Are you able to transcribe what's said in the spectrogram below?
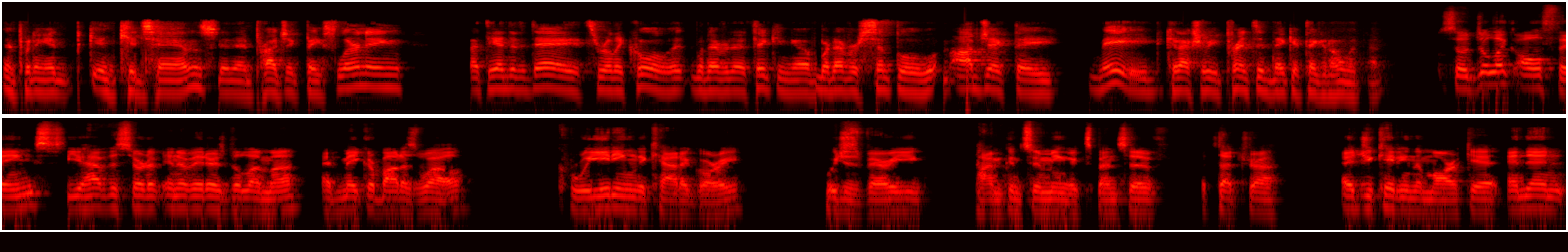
and putting it in kids' hands and then project based learning. At the end of the day, it's really cool that whatever they're thinking of, whatever simple object they made can actually be printed. They can take it home with them. So, like all things, you have this sort of innovator's dilemma at MakerBot as well, creating the category, which is very time consuming, expensive, etc., educating the market, and then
